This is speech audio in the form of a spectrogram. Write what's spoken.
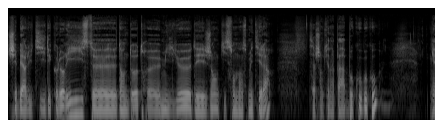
chez Berluti des coloristes, dans d'autres milieux des gens qui sont dans ce métier-là, sachant qu'il n'y en a pas beaucoup, beaucoup. et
